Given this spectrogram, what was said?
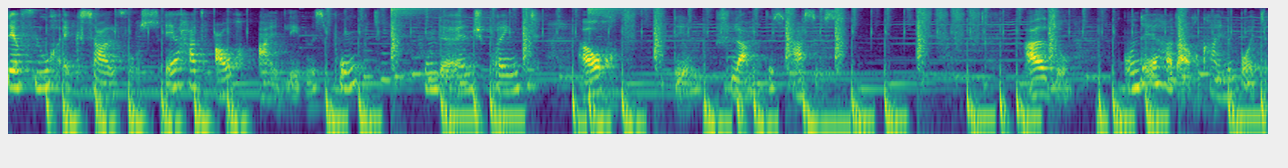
der Fluch Exalfos. Er hat auch einen Lebenspunkt und er entspringt auch dem Schlamm des Hasses. Also, und er hat auch keine Beute.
